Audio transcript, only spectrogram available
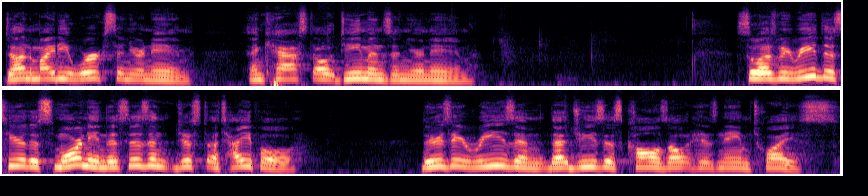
done mighty works in your name, and cast out demons in your name? So, as we read this here this morning, this isn't just a typo. There's a reason that Jesus calls out his name twice.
